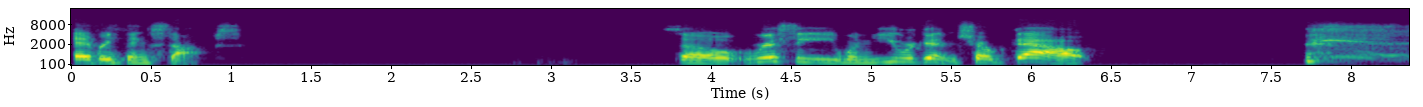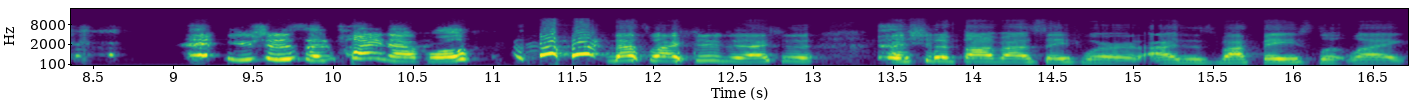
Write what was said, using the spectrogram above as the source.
everything stops. So, Rissy, when you were getting choked out, you should have said pineapple. That's what I should have. I should. I should have thought about a safe word. I just my face looked like,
